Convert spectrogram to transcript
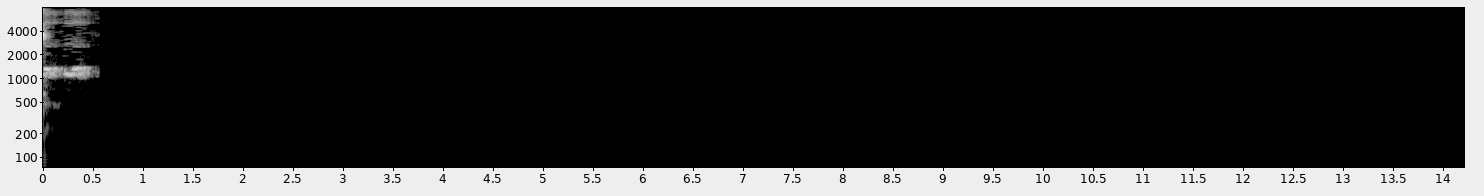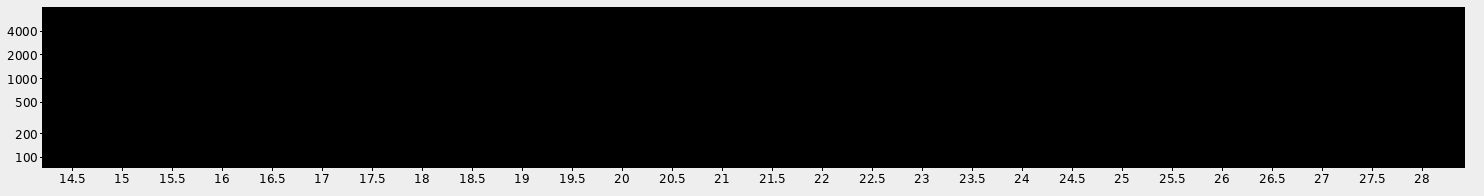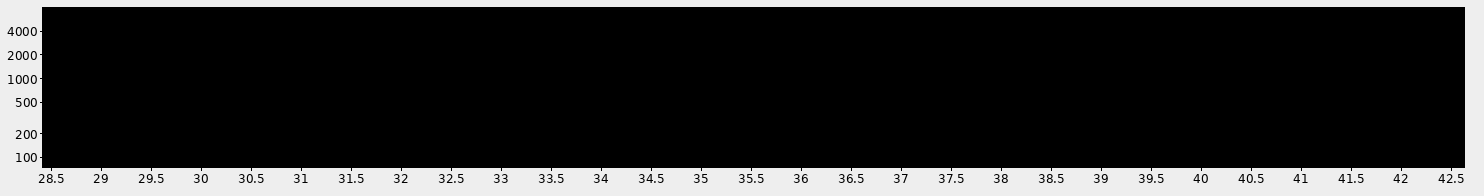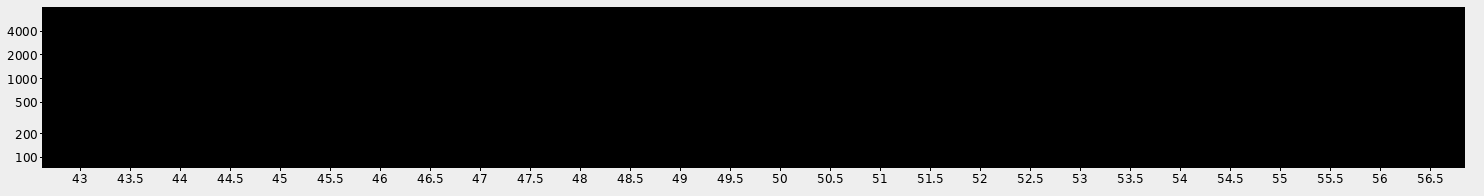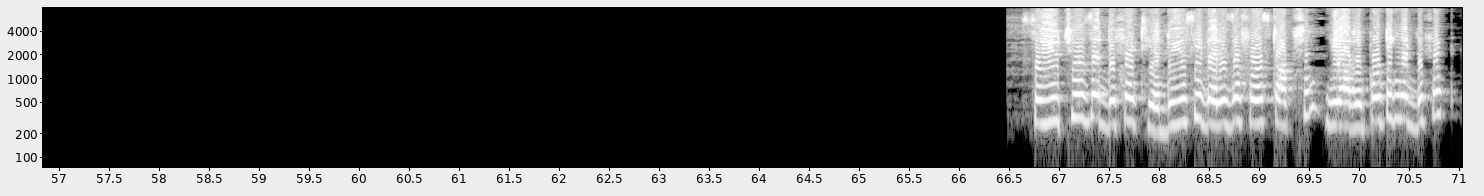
So you choose a defect here. Do you see there is a first option? We are reporting a defect.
